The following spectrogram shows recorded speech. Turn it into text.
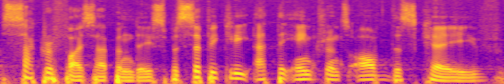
sacrifice happened there, specifically at the entrance of this cave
